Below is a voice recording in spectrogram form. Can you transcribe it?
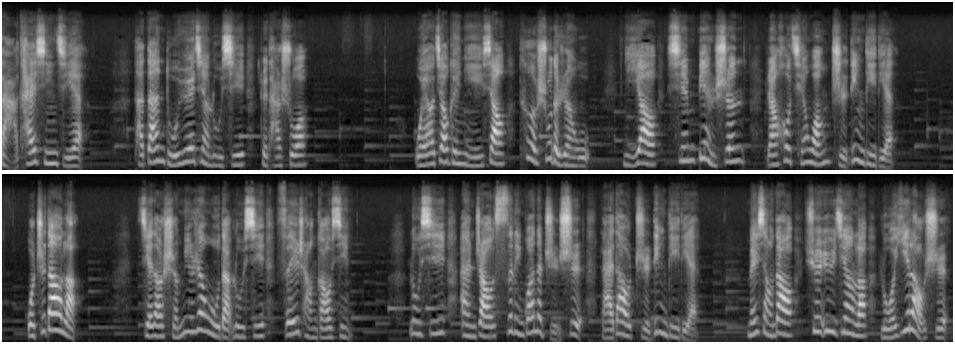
打开心结。他单独约见露西，对她说：“我要交给你一项特殊的任务，你要先变身，然后前往指定地点。”我知道了。接到神秘任务的露西非常高兴。露西按照司令官的指示来到指定地点，没想到却遇见了罗伊老师。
